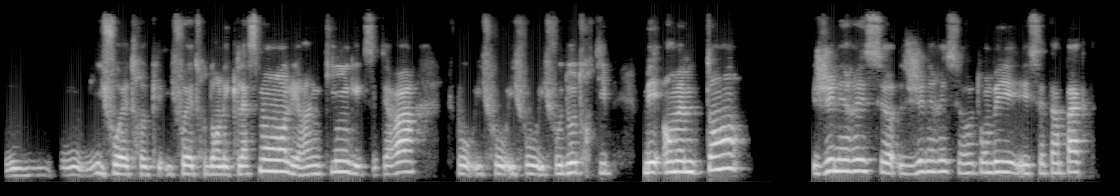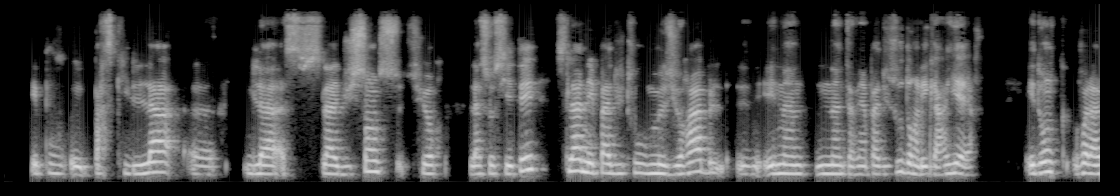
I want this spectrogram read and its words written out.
Il faut être, il faut être dans les classements, les rankings, etc. Il faut, il faut, il faut d'autres types. Mais en même temps, générer, ce, générer ces retombées et cet impact et, parce qu'il a, euh, il a, cela a du sens sur la société, cela n'est pas du tout mesurable et n'intervient pas du tout dans les carrières. Et donc, voilà,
